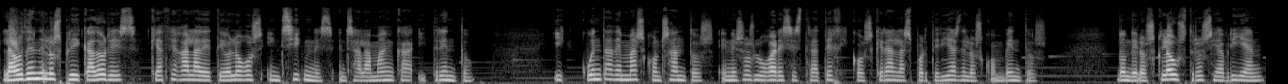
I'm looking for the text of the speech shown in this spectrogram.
La Orden de los Predicadores, que hace gala de teólogos insignes en Salamanca y Trento, y cuenta además con santos en esos lugares estratégicos que eran las porterías de los conventos, donde los claustros se abrían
